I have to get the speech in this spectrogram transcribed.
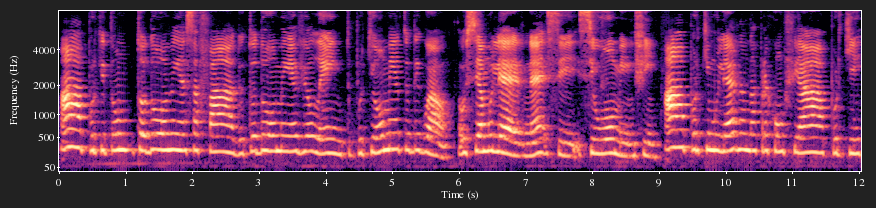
Ah, porque todo homem é safado, todo homem é violento, porque homem é tudo igual. Ou se a mulher, né? Se, se o homem, enfim, ah, porque mulher não dá para confiar, porque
